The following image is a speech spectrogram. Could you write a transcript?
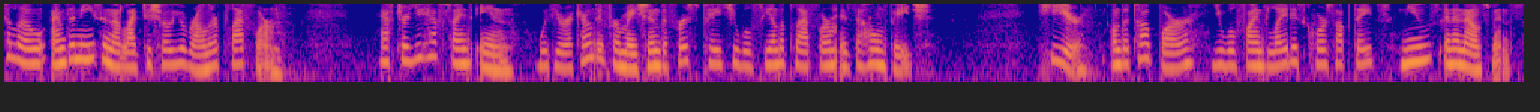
Hello, I'm Denise and I'd like to show you around our platform. After you have signed in with your account information, the first page you will see on the platform is the home page. Here, on the top bar, you will find latest course updates, news, and announcements.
